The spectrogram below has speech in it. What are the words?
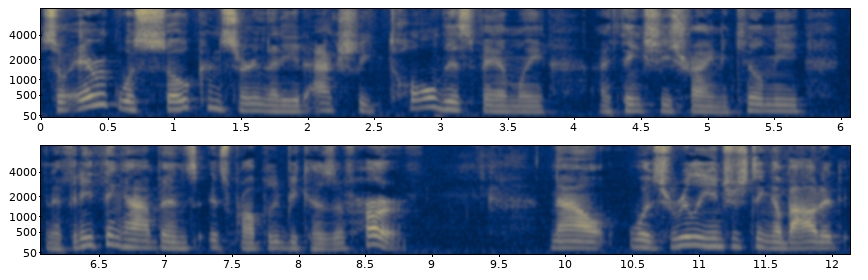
So Eric was so concerned that he had actually told his family, I think she's trying to kill me. And if anything happens, it's probably because of her. Now, what's really interesting about it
